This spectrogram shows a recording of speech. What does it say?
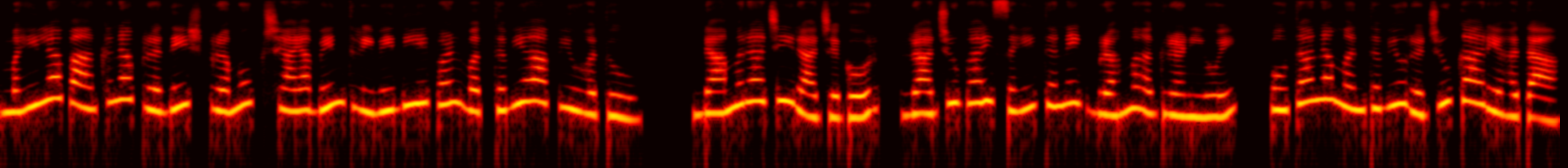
મહિલા પાંખના પ્રદેશ પ્રમુખ છાયાબેન ત્રિવેદીએ પણ વક્તવ્ય આપ્યું હતું. ડામરાજી રાજગોર, રાજુભાઈ સહિત અનેક બ્રહ્મ અગ્રણીઓએ પોતાના મંતવ્યો રજૂ કાર્ય હતા.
